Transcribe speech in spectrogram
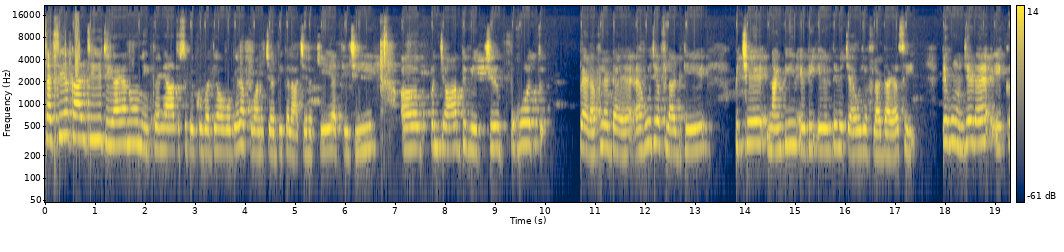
ਸਤਿ ਸ੍ਰੀ ਅਕਾਲ ਜੀ ਜੀ ਆਇਆਂ ਨੂੰ ਉਮੀਦ ਕਰਨੇ ਆ ਤੁਸੀਂ ਬਿਲਕੁਲ ਵਧੀਆ ਹੋਵੋਗੇ। ਰੱਬ ਤੁਹਾਨੂੰ ਚੜ੍ਹਦੀ ਕਲਾ 'ਚ ਰੱਖੇ, ਇੱਥੇ ਜੀ ਪੰਜਾਬ ਦੇ ਵਿੱਚ ਬਹੁਤ ਭੈੜਾ ਫਲੱਡ ਆਇਆ। ਇਹੋ ਜਿਹਾ ਫਲੱਡ ਕੇ ਪਿੱਛੇ 1988 ਦੇ ਵਿੱਚ ਇਹੋ ਜਿਹਾ ਫਲੱਡ ਆਇਆ ਸੀ। ਤੇ ਹੁਣ ਜਿਹੜਾ ਇੱਕ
